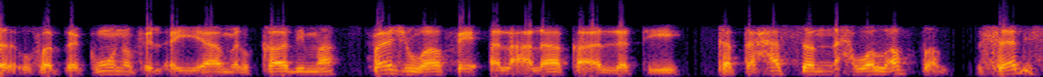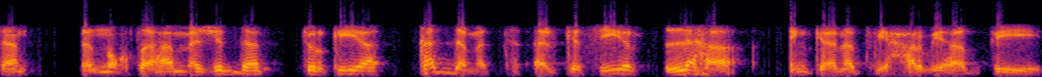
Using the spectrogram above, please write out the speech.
سوف تكون في الأيام القادمة فجوة في العلاقة التي تتحسن نحو الأفضل. ثالثا النقطة هامة جدا تركيا قدمت الكثير لها إن كانت في حربها في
